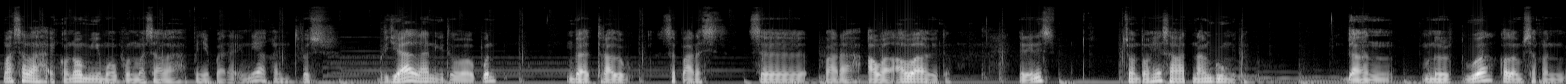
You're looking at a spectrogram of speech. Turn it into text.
masalah ekonomi maupun masalah penyebaran ini akan terus berjalan gitu walaupun nggak terlalu separah separah awal-awal gitu. Dan ini contohnya sangat nanggung gitu. Dan menurut gua kalau misalkan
